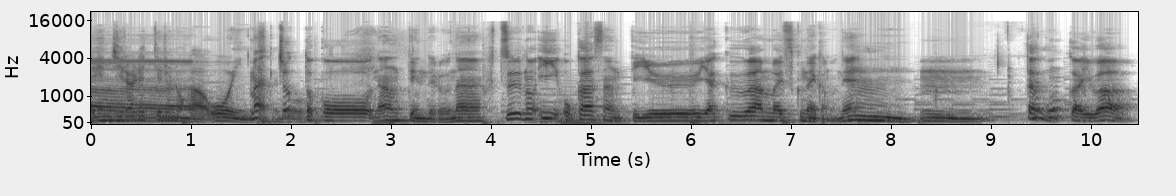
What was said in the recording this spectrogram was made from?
演じられてるのが多いんですけど。まあちょっとこう、なんて言うんだろうな。普通のいいお母さんっていう役はあんまり少ないかもうね。ん。うん。ただ今回は、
